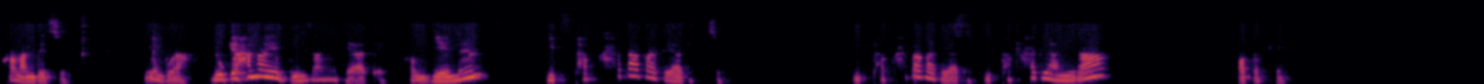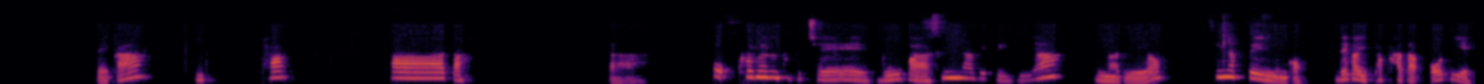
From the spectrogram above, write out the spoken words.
그럼 안 되지. 이건 뭐야? 요게 하나의 문장이 돼야 돼. 그럼 얘는 입학하다가 돼야겠지. 입학하다가 돼야 돼. 입학할이 아니라 어떻게? 내가 입학하다. 자, 어, 그러면은 도대체 뭐가 생략이 돼 있냐? 이 말이에요. 생략되어 있는 거. 내가 입학하다. 어디에?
